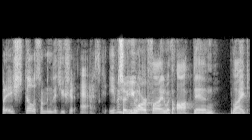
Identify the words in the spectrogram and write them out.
but it still is something that you should ask. Even So you are fine with opt-in, like,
